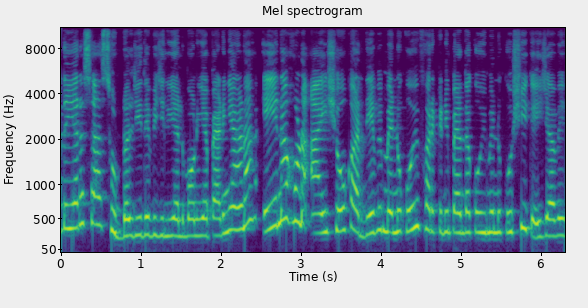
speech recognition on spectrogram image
ਲੱਗਦਾ ਯਾਰ ਸਾ ਸੁੱਡਲ ਜੀ ਦੇ ਬਿਜਲੀਆਂ ਲਵਾਉਣੀਆਂ ਪੈਣੀਆਂ ਹਨਾ? ਇਹ ਨਾ ਹੁਣ ਆਈ ਸ਼ੋਅ ਕਰਦੀ ਹੈ ਵੀ ਮੈਨੂੰ ਕੋਈ ਫ਼ਰਕ ਨਹੀਂ ਪੈਂਦਾ ਕੋਈ ਮੈਨੂੰ ਕੁਛ ਹੀ ਕਹੀ ਜਾਵੇ।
